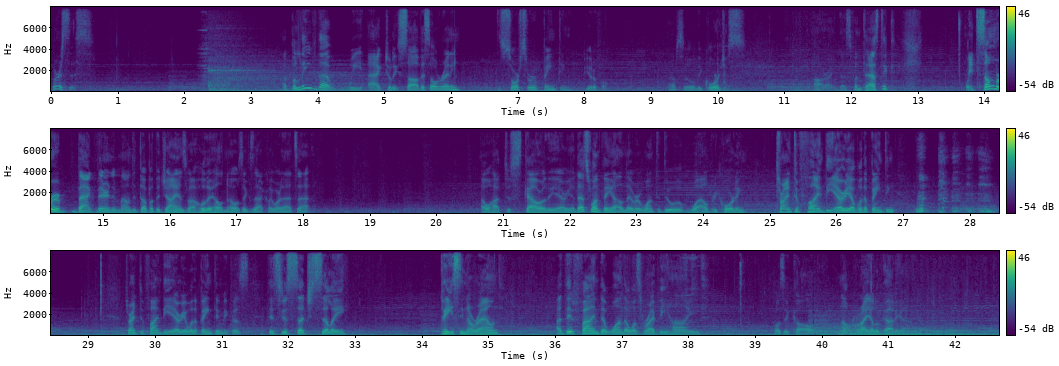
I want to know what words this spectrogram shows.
Where is this? I believe that we actually saw this already. The sorcerer painting. Beautiful. Absolutely gorgeous. All right, that's fantastic. It's somewhere back there in the mountaintop of the giants, but who the hell knows exactly where that's at. I will have to scour the area. That's one thing I'll never want to do while recording. Trying to find the area with a painting. Trying to find the area with the painting because it's just such silly pacing around. I did find the one that was right behind. What's it called? Not Raya Lucaria.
